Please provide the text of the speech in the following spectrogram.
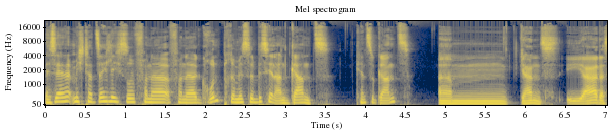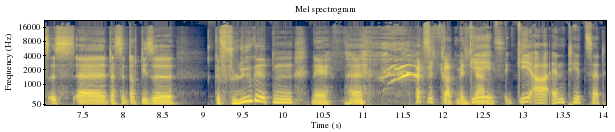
Es erinnert mich tatsächlich so von der, von der Grundprämisse ein bisschen an Ganz. Kennst du Ganz? Ähm, ganz. Ja, das ist, äh, das sind doch diese geflügelten, nee, äh, weiß ich gerade nicht G, ganz. G-A-N-T-Z.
